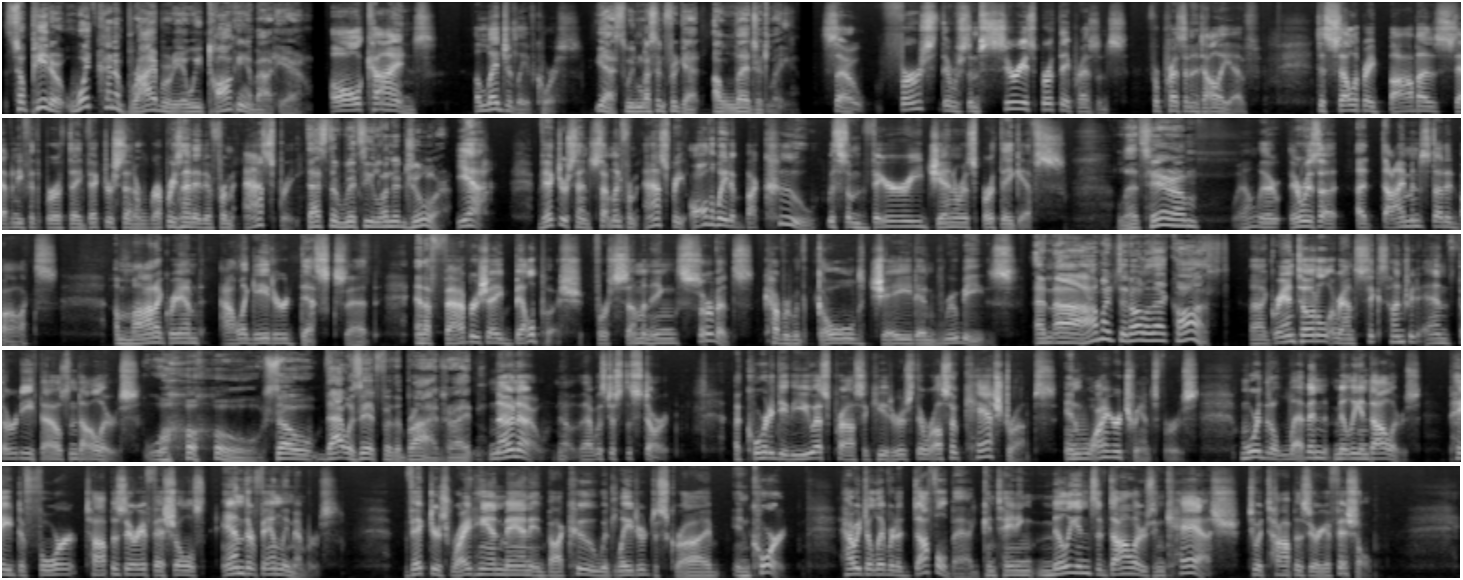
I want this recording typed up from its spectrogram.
So, Peter, what kind of bribery are we talking about here? All kinds. Allegedly, of course. Yes, we mustn't forget, allegedly. So, first, there were some serious birthday presents for President Aliyev. To celebrate Baba's 75th birthday, Viktor sent a representative from Asprey. That's the ritzy London jeweler. Yeah. Viktor sent someone from Asprey all the way to Baku with some very generous birthday gifts. Let's hear them. Well, there, there was a, a diamond studded box, a monogrammed alligator desk set, and a Fabergé bell push for summoning servants covered with gold, jade, and rubies. And uh, how much did all of that cost? Uh, grand total around $630,000. Whoa. So that was it for the bribes, right? No, no, no. That was just the start. According to the U.S. prosecutors, there were also cash drops and wire transfers, more than $11 million paid to four top Azeri officials and their family members. Viktor's right hand man in Baku would later describe in court how he delivered a duffel bag containing millions of dollars in cash to a top Azeri official.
